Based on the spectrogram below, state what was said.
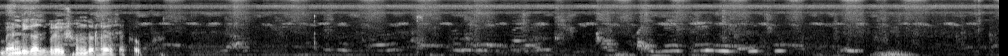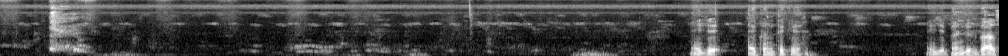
ভেন্ডি গাছগুলোই সুন্দর হয়েছে খুব। এই যে এখান থেকে এই যে ভেন্ডির গাছ,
